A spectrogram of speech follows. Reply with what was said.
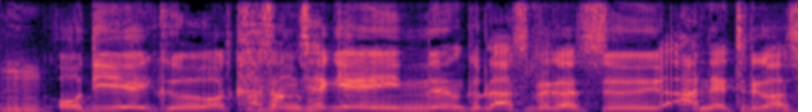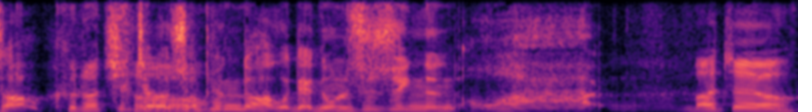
음. 어디에 그 가상 세계에 있는 그 라스베가스 안에 들어가서 그렇죠. 실제로 쇼핑도 하고 내 돈을 쓸 수 있는 와 맞아요.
